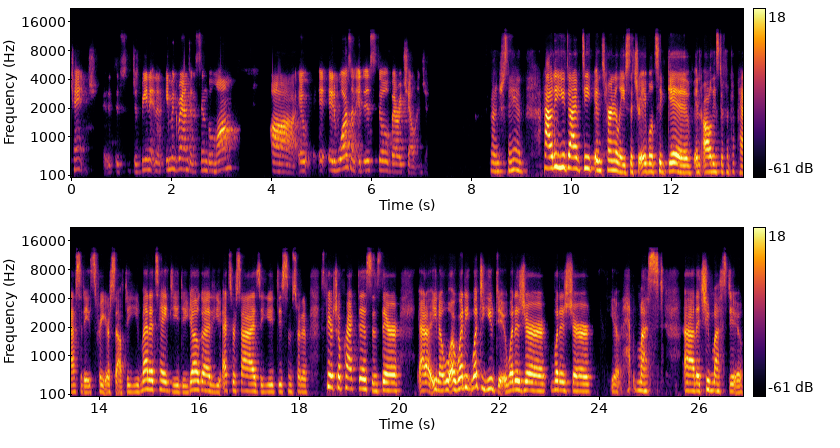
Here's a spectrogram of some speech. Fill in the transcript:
change it, it's just being an immigrant and single mom uh, it, it, it wasn't it is still very challenging I understand. How do you dive deep internally so that you're able to give in all these different capacities for yourself? Do you meditate? Do you do yoga? Do you exercise? Do you do some sort of spiritual practice? Is there, uh, you know, what do you, what do you do? What is your what is your you know must uh, that you must do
